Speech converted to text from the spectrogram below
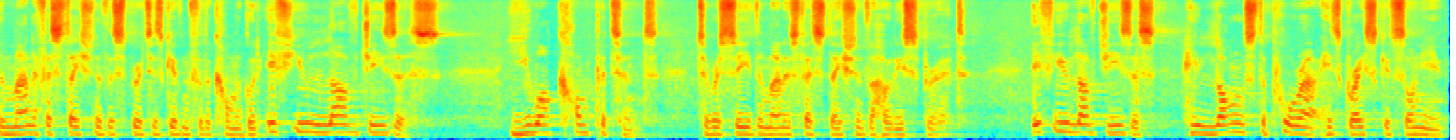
the manifestation of the Spirit is given for the common good. If you love Jesus, you are competent to receive the manifestation of the Holy Spirit. If you love Jesus, He longs to pour out His grace gifts on you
